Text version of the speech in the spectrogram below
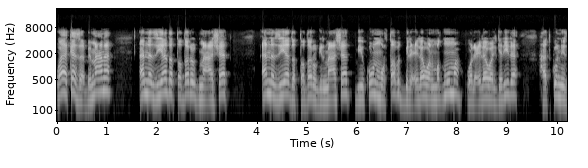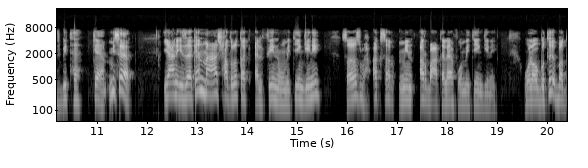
وهكذا. بمعنى أن زيادة تدرج معاشات أن زيادة تدرج المعاشات بيكون مرتبط بالعلاوة المضمومة والعلاوة الجديدة هتكون نسبتها كام؟ مثال يعني إذا كان معاش حضرتك 2200 جنيه سيصبح أكثر من 4200 جنيه. ولو بتقبض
